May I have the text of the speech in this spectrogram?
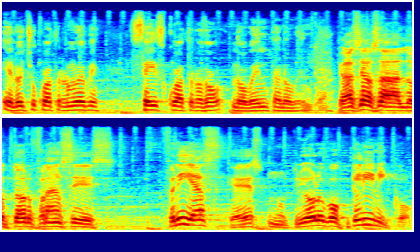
el 849-642-9090. Gracias al doctor Francis Frías, que es nutriólogo clínico,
